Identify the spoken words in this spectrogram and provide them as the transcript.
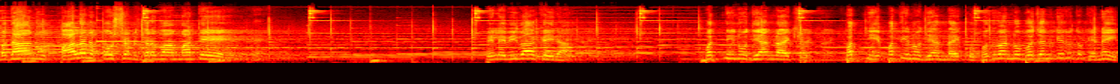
બધાનું પાલન પોષણ કરવા માટે પેલે વિવાહ કર્યા. પત્નીનું ધ્યાન રાખ્યું. પત્નીએ પતિનું ધ્યાન રાખ્યું. ભગવાનનું ભજન કર્યું તો કે નહીં?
